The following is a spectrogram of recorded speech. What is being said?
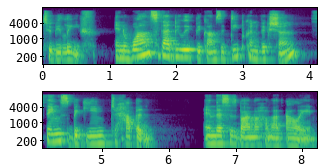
to belief and once that belief becomes a deep conviction, things begin to happen. And this is by Muhammad Ali.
